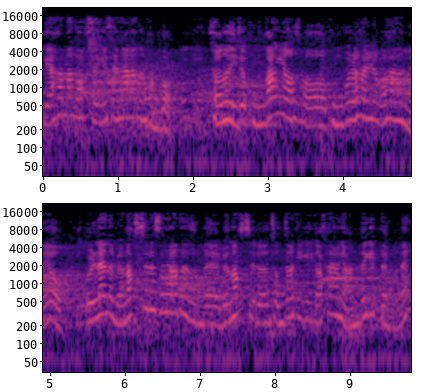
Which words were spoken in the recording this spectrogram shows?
시국에 하나고 학생이 생활하는 방법. 저는 이제 공강이어서 공부를 하려고 하는데요. 원래는 면학실에서 해야 되는데 면학실은 전자기기가 사용이 안 되기 때문에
